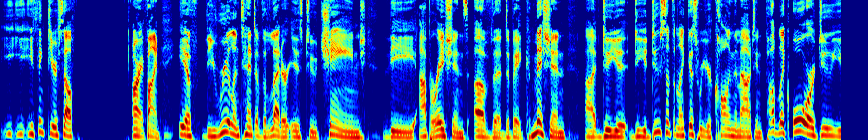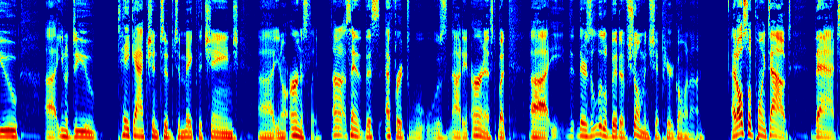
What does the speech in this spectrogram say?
you, you think to yourself, all right, fine. If the real intent of the letter is to change the operations of the debate commission, uh, do you do you do something like this where you're calling them out in public, or do you, uh, you know, do you take action to to make the change, uh, you know, earnestly? I'm not saying that this effort w- was not in earnest, but uh, there's a little bit of showmanship here going on. I'd also point out that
